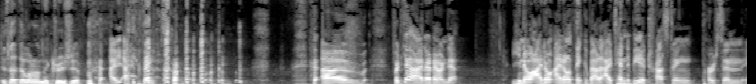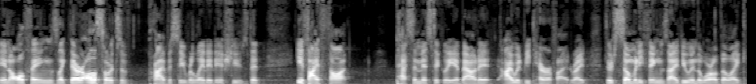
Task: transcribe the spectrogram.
is that the one on the cruise ship? I, I think so. um, but yeah, I don't know. No, you know, I don't. I don't think about it. I tend to be a trusting person in all things. Like there are all sorts of privacy-related issues that, if I thought pessimistically about it, I would be terrified. Right? There's so many things I do in the world that like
